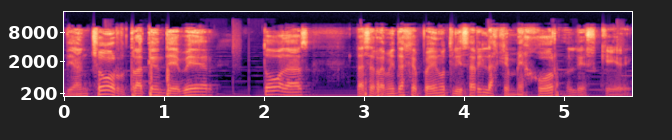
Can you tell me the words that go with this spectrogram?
de Anchor, traten de ver todas las herramientas que pueden utilizar y las que mejor les queden.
